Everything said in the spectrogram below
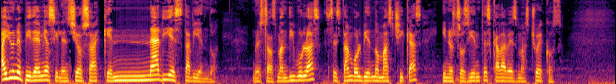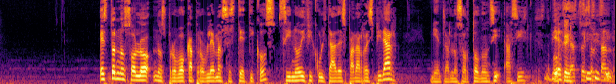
Hay una epidemia silenciosa que nadie está viendo. Nuestras mandíbulas se están volviendo más chicas y nuestros dientes cada vez más chuecos. Esto no solo nos provoca problemas estéticos, sino dificultades para respirar. Mientras los ortodoncistas, así, estoy Sí, sí, sí. soltando.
